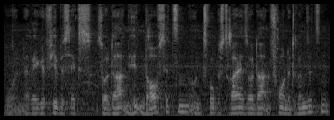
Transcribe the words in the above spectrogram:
wo in der Regel vier bis sechs Soldaten hinten drauf sitzen und zwei bis drei Soldaten vorne drin sitzen,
